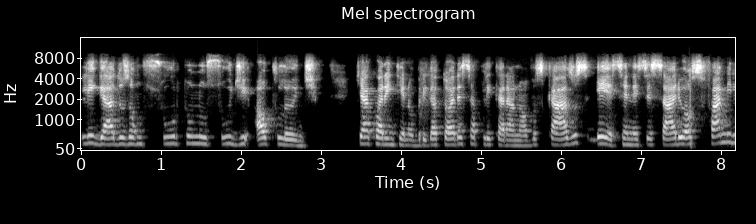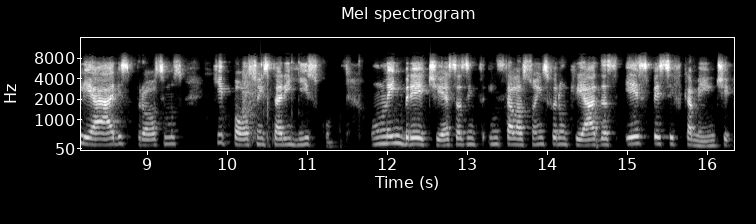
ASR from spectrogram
ligados a um surto no sul de Auckland, que a quarentena obrigatória se aplicará a novos casos e, se necessário, aos familiares próximos que possam estar em risco. Um lembrete: essas instalações foram criadas especificamente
